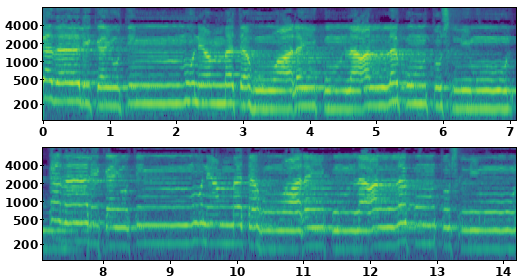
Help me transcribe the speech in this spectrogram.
كذلك يتم نعمته عليكم لعلكم تسلمون. كذلك يتم نعمته عليكم لعلكم تسلمون.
